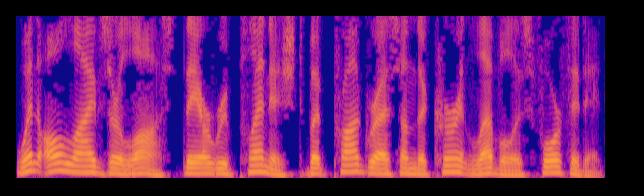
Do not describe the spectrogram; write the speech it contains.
When all lives are lost they are replenished but progress on the current level is forfeited.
